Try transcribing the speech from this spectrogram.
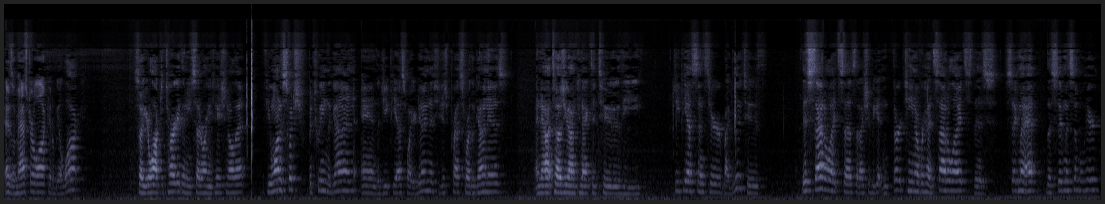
as a master lock, it'll be a lock. So you're locked to target, then you set orientation, all that. If you want to switch between the gun and the GPS while you're doing this, you just press where the gun is. And now it tells you I'm connected to the GPS sensor by Bluetooth. This satellite says that I should be getting 13 overhead satellites. This sigma, the sigma symbol here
